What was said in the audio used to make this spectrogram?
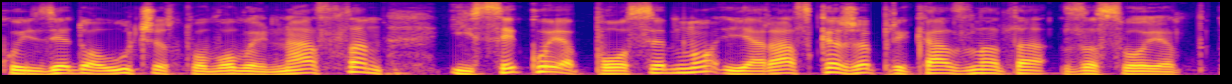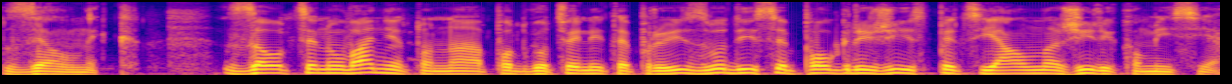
кои зедоа учество во овој настан и секоја посебно ја раскажа приказната за својот зелник. За оценувањето на подготвените производи се погрижи и специјална жири комисија,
